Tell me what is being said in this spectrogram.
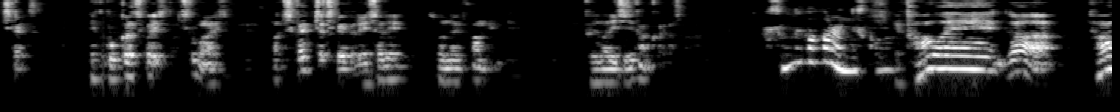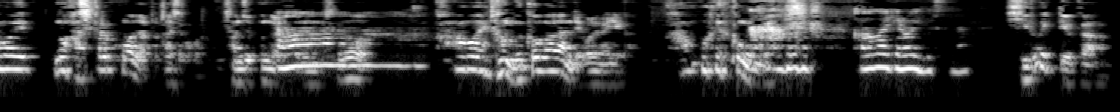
近いです。え、ここから近いですか？近くないです。まあ近いっちゃ近いから電車でそんなにかかんないんで。車で1時間かかりますかあそんなかかるんですか？川越が、川越の端からここまでだったら大したこと30分ぐらいだと思うんですけど、川越の向こう側なんで、俺の家が。川越が混むんで、川越広いですね。広いっていうか、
